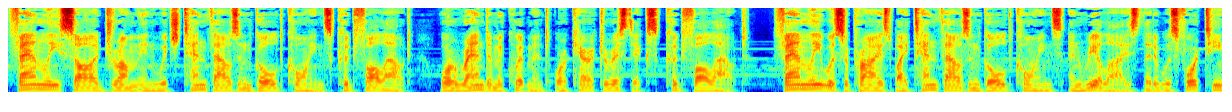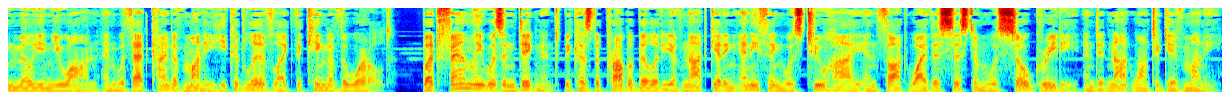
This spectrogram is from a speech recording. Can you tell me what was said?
Fan Li saw a drum in which 10,000 gold coins could fall out, or random equipment or characteristics could fall out. Fan Li was surprised by 10,000 gold coins and realized that it was 14 million yuan and with that kind of money he could live like the king of the world. But Fan Li was indignant because the probability of not getting anything was too high and thought why this system was so greedy and did not want to give money.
